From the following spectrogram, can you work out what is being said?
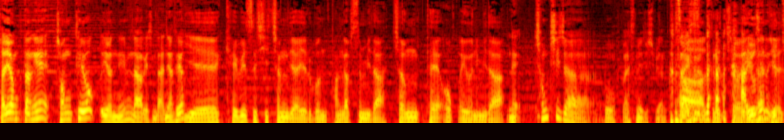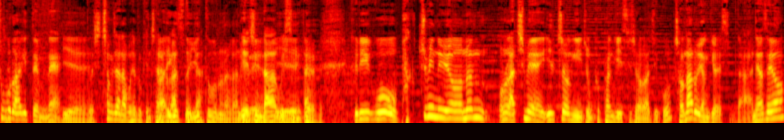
자유한국당의 정태옥 의원님 나와 계십니다. 안녕하세요. 예, KBS 시청자 여러분 반갑습니다. 정태옥 의원입니다. 네, 청취자로 말씀해 주시면 감사하겠습니다. 아, 그렇죠. 아, 요새는 라디오죠. 유튜브로 하기 때문에 예. 또 시청자라고 해도 괜찮을 아, 것 같습니다. 이것도 유튜브로 나가는 예, 거예요? 지금 나가고 예. 있습니다. 그리고 박주민 의원은 오늘 아침에 일정이 좀 급한 게 있으셔가지고 전화로 연결했습니다. 안녕하세요.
